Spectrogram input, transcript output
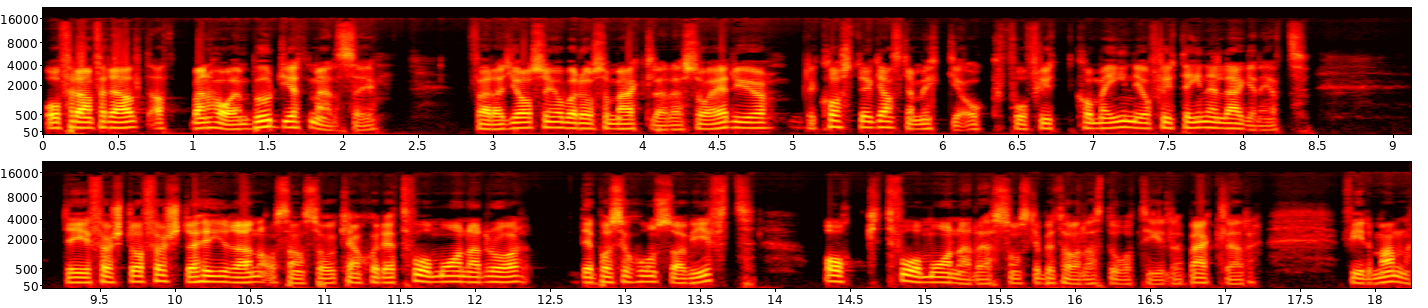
Och framförallt att man har en budget med sig. För att jag som jobbar då som mäklare så är det ju, det kostar ju ganska mycket att få flytt, komma in i och flytta in en lägenhet. Det är först då första hyran och sen så kanske det är två månader då depositionsavgift och två månader som ska betalas då till mäklarfirman.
